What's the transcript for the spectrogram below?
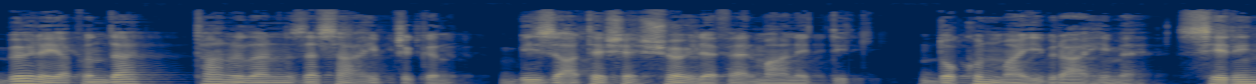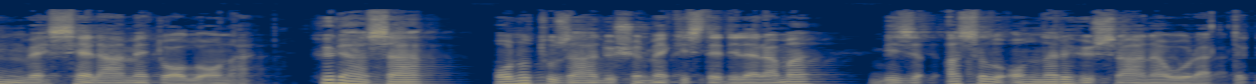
Böyle yapın da tanrılarınıza sahip çıkın. Biz ateşe şöyle ferman ettik. Dokunma İbrahim'e. Serin ve selamet ol ona. Hülasa onu tuzağa düşürmek istediler ama biz asıl onları hüsrana uğrattık.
